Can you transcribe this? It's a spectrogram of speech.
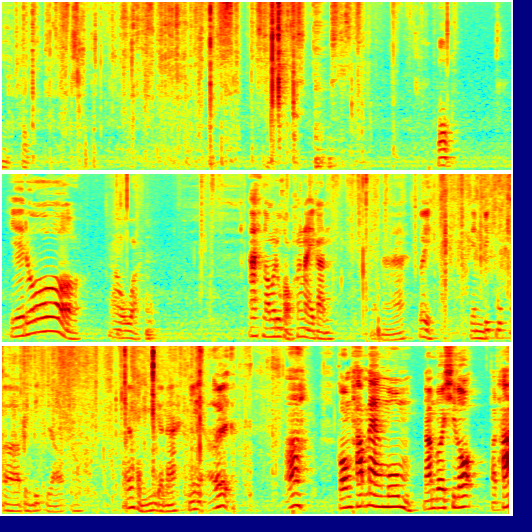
นี่ปกปกเยโดเอาว่ะอะ เรามาดูของข้างในกัน เดี๋ยวนะเฮ้ย เป็นบิ๊กบุ๊กเออเป็นบิ๊กอยู่แล้วเอาให้ผมเดี๋ยวนะ นี่ เอ้ย อะ กองทัพแมงมุมนำโดยชิโร่ปะทะ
